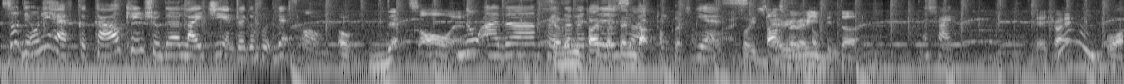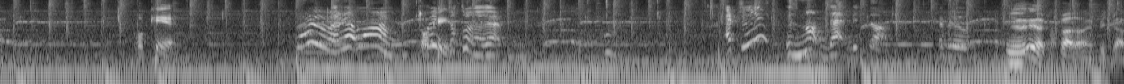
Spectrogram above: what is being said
so they only have cacao, cane sugar, lychee, and dragon fruit. That's all. oh, That's all. eh. No other 75% preservatives. or dark anything. chocolate. somehow, Yes. right? So it's Sounds very, very, very, bitter. Let's try. Okay, try. it. Hmm. Wow. Okay. Why you like that one? Why Okay. is chocolate like that? Actually, it's not that bitter. If you You eat the chocolate it's bitter.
